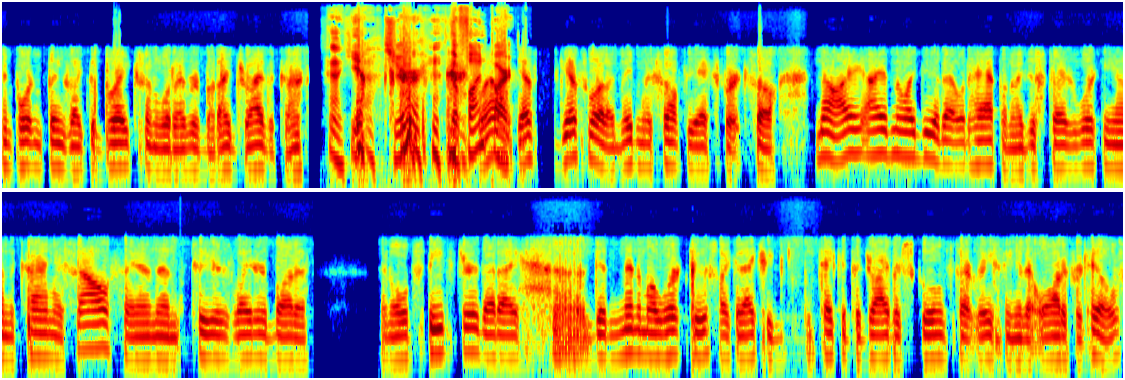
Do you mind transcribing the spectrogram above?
important things like the brakes and whatever. But I drive the car. yeah, sure. the fun well, part. Guess guess what? I made myself the expert. So, no, I I had no idea that would happen. I just started working on the car myself, and then two years later, bought a an old speedster that I uh, did minimal work to, so I could actually take it to driver's school and start racing it at Waterford Hills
